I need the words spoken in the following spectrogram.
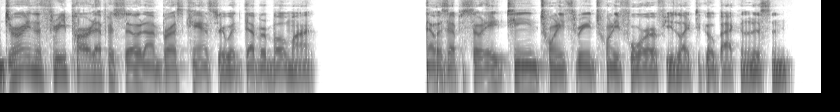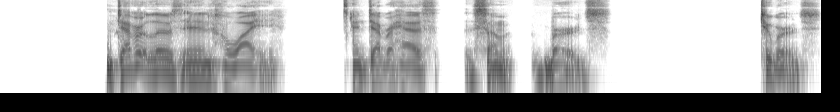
During the three part episode on breast cancer with Deborah Beaumont, that was episode 18, 23, and 24, if you'd like to go back and listen. Deborah lives in Hawaii, and Deborah has some birds, two birds.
